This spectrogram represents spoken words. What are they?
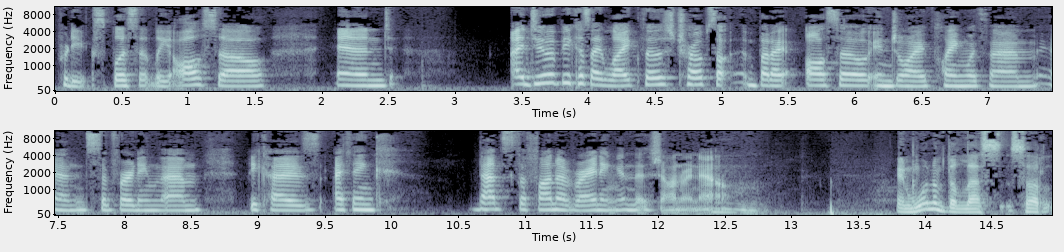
pretty explicitly also. And I do it because I like those tropes, but I also enjoy playing with them and subverting them because I think that's the fun of writing in this genre now. And one of the less subtle,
